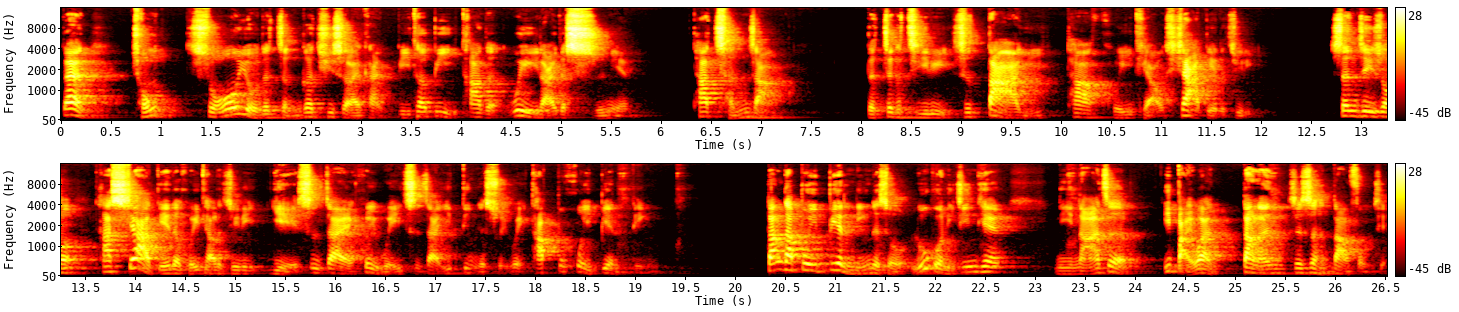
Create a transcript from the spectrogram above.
但从所有的整个趋势来看，比特币它的未来的十年，它成长的这个几率是大于它回调下跌的几率，甚至于说它下跌的回调的几率也是在会维持在一定的水位，它不会变零。当它不会变零的时候，如果你今天你拿着一百万，当然这是很大风险，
